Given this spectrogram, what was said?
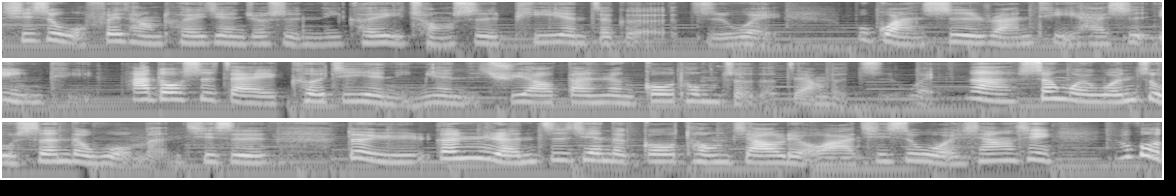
其实我非常推荐，就是你可以从事批验这个职位。不管是软体还是硬体，它都是在科技业里面需要担任沟通者的这样的职位。那身为文组生的我们，其实对于跟人之间的沟通交流啊，其实我相信，如果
